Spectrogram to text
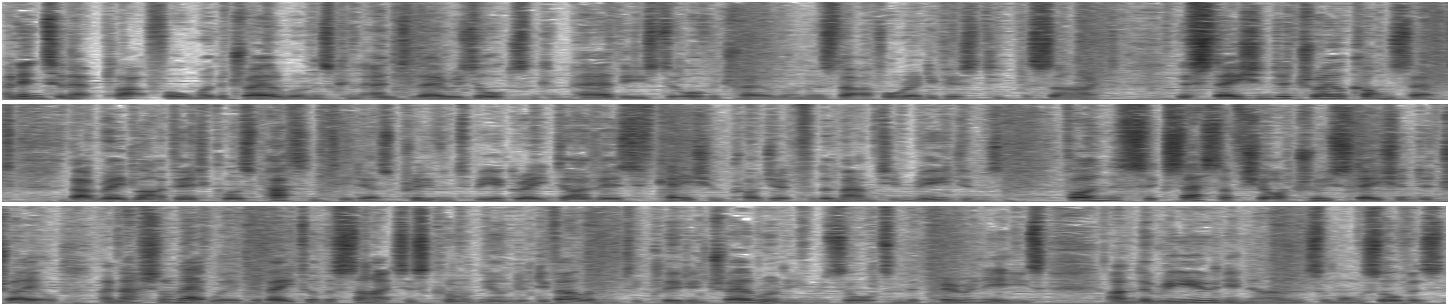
an internet platform where the trail runners can enter their results and compare these to other trail runners that have already visited the site. This Station de Trail concept that Raidlight Vertical has patented has proven to be a great diversification project for the mountain regions. Following the success of Chartreuse Station de Trail, a national network of eight other sites is currently under development including trail running resorts in the Pyrenees and the Reunion Islands amongst others.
